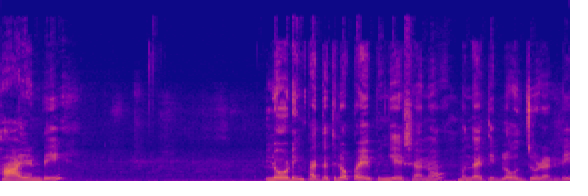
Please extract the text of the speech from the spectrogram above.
హాయ్ అండి. లోడింగ్ పద్ధతిలో పైపింగ్ చేశాను. ముందైతే ఈ బ్లౌజ్ చూడండి.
